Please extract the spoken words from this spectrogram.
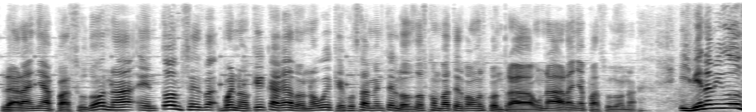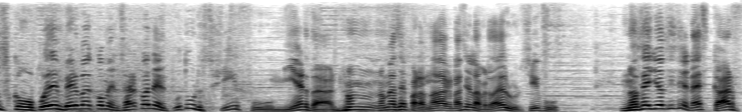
la araña pasudona. Entonces, bueno, qué cagado, ¿no, güey? Que justamente los dos combates vamos contra una araña pasudona. Y bien, amigos, como pueden ver, va a comenzar con el puto Urshifu. Mierda, no, no me hace para nada gracia, la verdad, el Urshifu. No sé yo si será Scarf,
